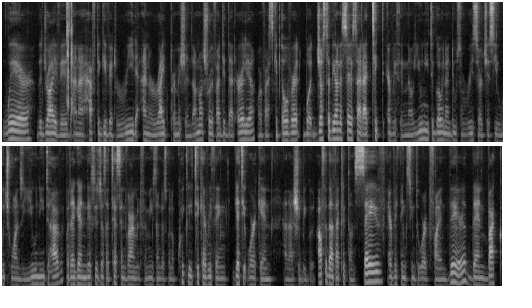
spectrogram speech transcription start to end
where the drive is and I have to give it read and write permissions. I'm not sure if I did that earlier or if I skipped over it. But just to be on the safe side, I ticked everything. Now you need to go in and do some research to see which ones you need to have. But again, this is just a test environment for me. So I'm just going to quickly tick everything, get it working, and I should be good. After that, I clicked on save. Seemed to work fine there. Then back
